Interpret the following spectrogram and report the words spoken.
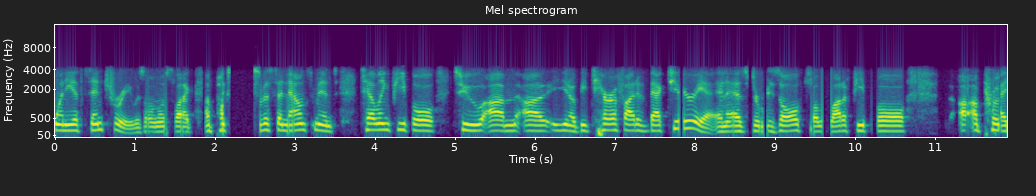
20th century was almost like a public service announcement telling people to, um, uh, you know, be terrified of bacteria, and as a result, a lot of people uh, approach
